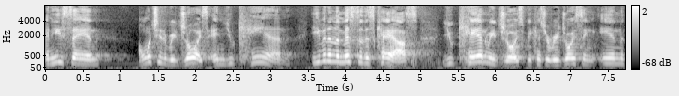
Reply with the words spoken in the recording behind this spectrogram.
And he's saying, I want you to rejoice, and you can. Even in the midst of this chaos, you can rejoice because you're rejoicing in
